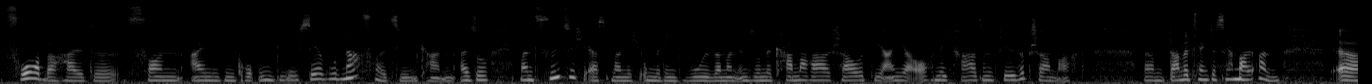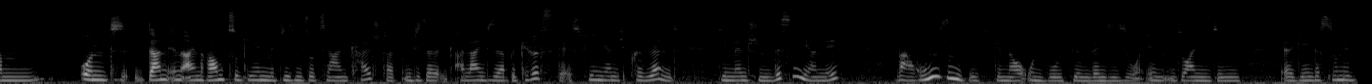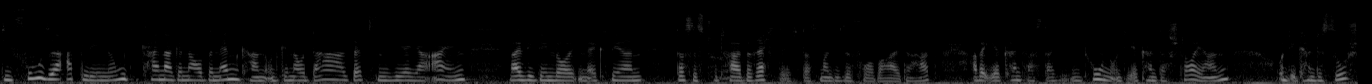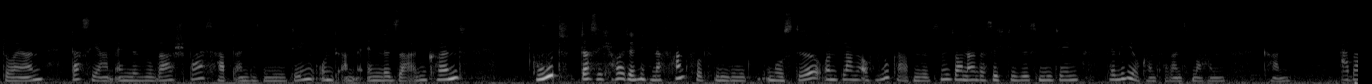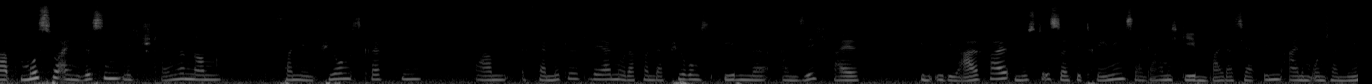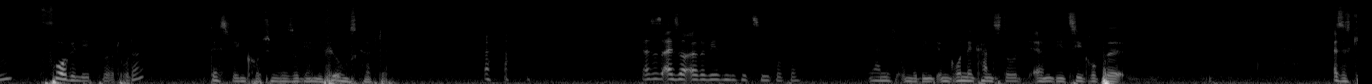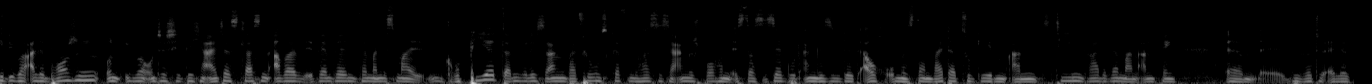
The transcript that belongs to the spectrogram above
Vorbehalte von einigen Gruppen, die ich sehr gut nachvollziehen kann. Also man fühlt sich erstmal nicht unbedingt wohl, wenn man in so eine Kamera schaut, die einen ja auch nicht rasend viel hübscher macht. Ähm, damit fängt es ja mal an. Ähm, und dann in einen Raum zu gehen mit diesem sozialen Kaltstadt und dieser, allein dieser Begriff, der ist vielen ja nicht präsent. Die Menschen wissen ja nicht, warum sie sich genau unwohl fühlen, wenn sie so in so ein Meeting äh, gehen. Das ist so eine diffuse Ablehnung, die keiner genau benennen kann. Und genau da setzen wir ja ein, weil wir den Leuten erklären, das ist total berechtigt, dass man diese Vorbehalte hat. Aber ihr könnt was dagegen tun und ihr könnt das steuern. Und ihr könnt es so steuern, dass ihr am Ende sogar Spaß habt an diesem Meeting und am Ende sagen könnt, gut, dass ich heute nicht nach Frankfurt fliegen musste und lange auf dem Flughafen sitzen, sondern dass ich dieses Meeting per Videokonferenz machen kann. Aber muss so ein Wissen nicht streng genommen von den Führungskräften ähm, vermittelt werden oder von der Führungsebene an sich? Weil im Idealfall müsste es solche Trainings ja gar nicht geben, weil das ja in einem Unternehmen vorgelebt wird, oder? Deswegen coachen wir so gern die Führungskräfte. das ist also eure wesentliche Zielgruppe. Ja, nicht unbedingt. Im Grunde kannst du ähm, die Zielgruppe also es geht über alle Branchen und über unterschiedliche Altersklassen, aber wenn, wenn, wenn man es mal gruppiert, dann würde ich sagen, bei Führungskräften, du hast es ja angesprochen, ist das sehr gut angesiedelt, auch um es dann weiterzugeben ans Team, gerade wenn man anfängt, ähm, die virtuelle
